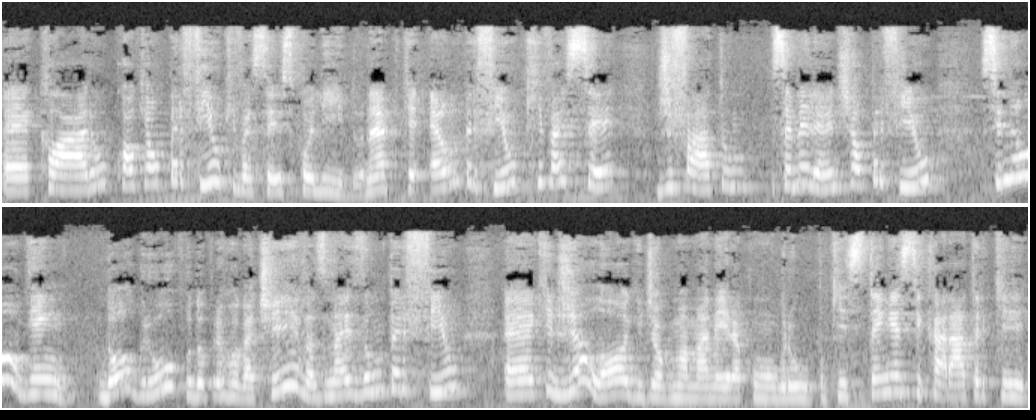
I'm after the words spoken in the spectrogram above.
é, claro qual que é o perfil que vai ser escolhido, né? Porque é um perfil que vai ser, de fato, semelhante ao perfil se não alguém do grupo, do Prerrogativas, mas um perfil é, que dialogue de alguma maneira com o grupo, que tenha esse caráter que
